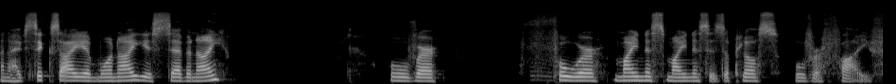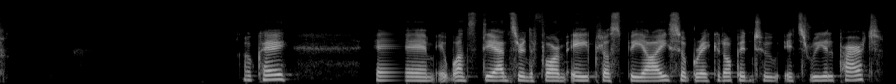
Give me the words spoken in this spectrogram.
And I have 6i and 1i is 7i over 4 minus minus is a plus over 5. Okay, um, it wants the answer in the form a plus bi, so break it up into its real part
